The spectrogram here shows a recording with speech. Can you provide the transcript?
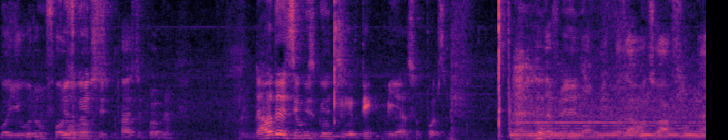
But you wouldn't follow Who's going us. to- That's the problem. Now want to say who's going to take me and support me. Definitely not me because I want to have fun. I,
